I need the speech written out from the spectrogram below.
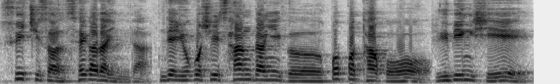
스위치선 세 가닥입니다. 근데 이것이 상당히 그 뻣뻣하고 유빙 시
